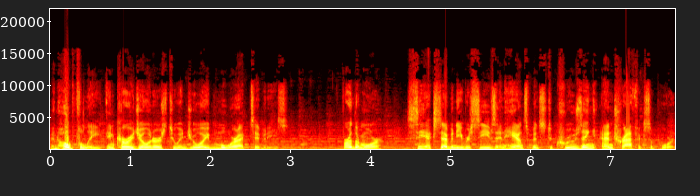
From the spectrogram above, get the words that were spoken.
and hopefully encourage owners to enjoy more activities. Furthermore, CX-70 receives enhancements to cruising and traffic support,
